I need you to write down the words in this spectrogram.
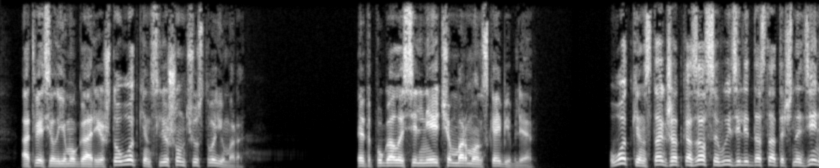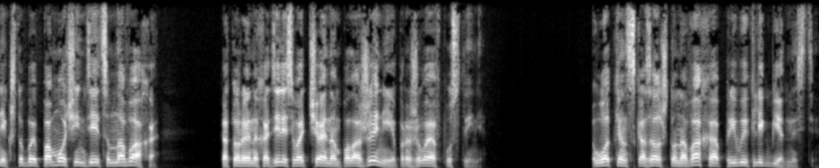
— ответил ему Гарри, — что Уоткинс лишен чувства юмора. Это пугало сильнее, чем мормонская Библия. Уоткинс также отказался выделить достаточно денег, чтобы помочь индейцам Наваха, которые находились в отчаянном положении, проживая в пустыне. Уоткинс сказал, что Наваха привыкли к бедности.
